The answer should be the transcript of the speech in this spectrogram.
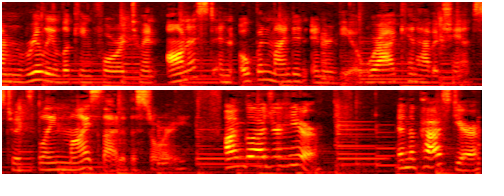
I'm really looking forward to an honest and open minded interview where I can have a chance to explain my side of the story. I'm glad you're here. In the past year,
